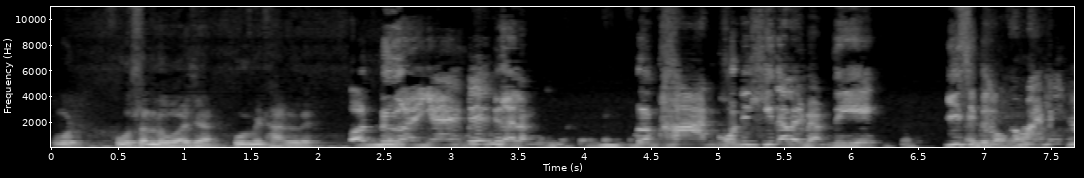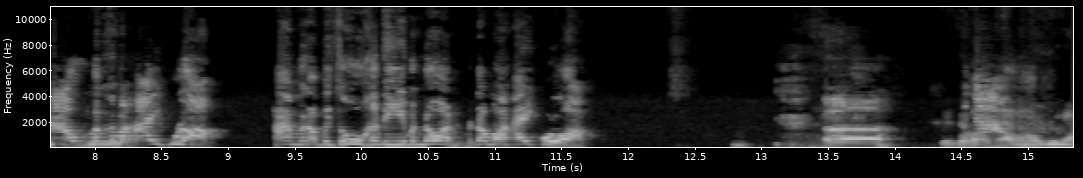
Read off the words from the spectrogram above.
พูดพูดสลัวใช่พูดไม่ทันเลยเออเหนื่อยไงไม่ได้เหนื่อยหรอกรำคาญคนที่คิดอะไรแบบนี้ยี่สิบไม่ได้บอกว่าทำไมไม่เอามันไม่มาให้กูหรอกให้มันเอาไปสู้คดีมันโน่นไม่ต้องมาให้กูหรอก เออ เดี๋ยวจะบอกแทนให้พี่ไง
